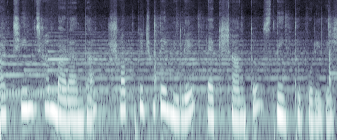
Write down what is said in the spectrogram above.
আর ছিমছাম বারান্দা সব কিছুতে মিলে এক শান্ত, স্নিগ্ধ পরিবেশ।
